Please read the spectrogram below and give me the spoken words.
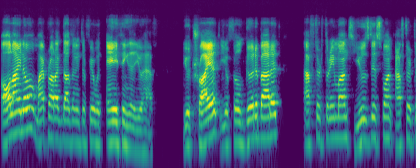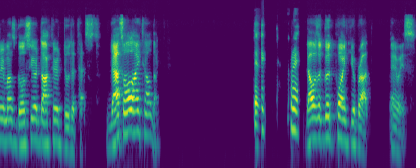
All I know, my product doesn't interfere with anything that you have. You try it, you feel good about it. After three months, use this one. After three months, go see your doctor, do the test. That's all I tell them. Great. That was a good point you brought. Anyways,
